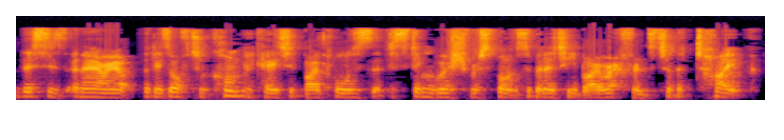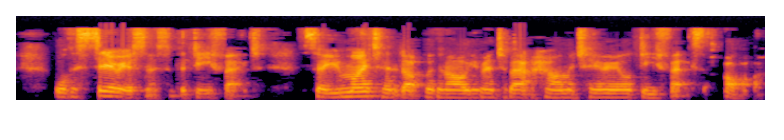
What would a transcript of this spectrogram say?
this is an area that is often complicated by clauses that distinguish responsibility by reference to the type or the seriousness of the defect. So you might end up with an argument about how material defects are.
